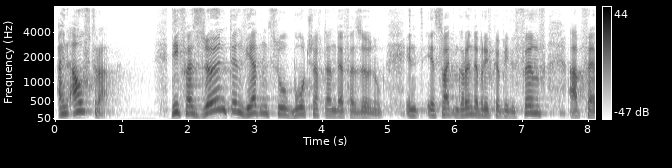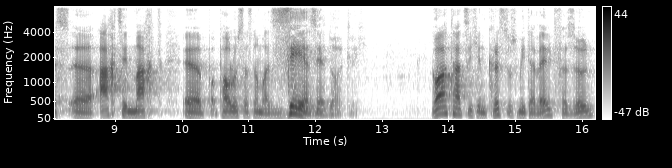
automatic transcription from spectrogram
Ein Auftrag. Die Versöhnten werden zu Botschaftern der Versöhnung. In 2. Korintherbrief Kapitel 5 ab Vers 18 äh, macht äh, Paulus das nochmal sehr, sehr deutlich. Gott hat sich in Christus mit der Welt versöhnt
